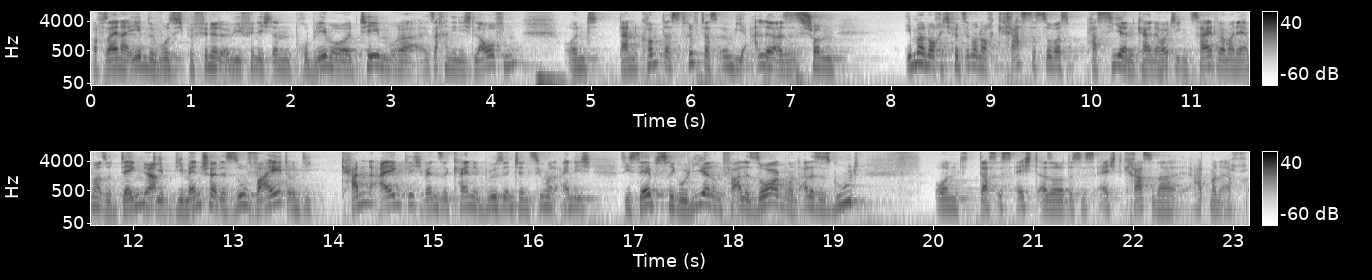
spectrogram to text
auf seiner Ebene, wo es sich befindet, irgendwie finde ich dann Probleme oder Themen oder Sachen, die nicht laufen und dann kommt das, trifft das irgendwie alle, also es ist schon immer noch, ich finde es immer noch krass, dass sowas passieren kann in der heutigen Zeit, weil man ja immer so denkt, Ja. die, die Menschheit ist so weit und die kann eigentlich, wenn sie keine böse Intention hat, eigentlich sich selbst regulieren und für alle sorgen und alles ist gut. Und das ist echt, also das ist echt krass. Und da hat man auch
